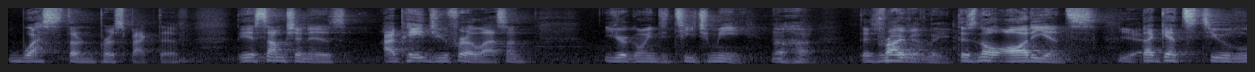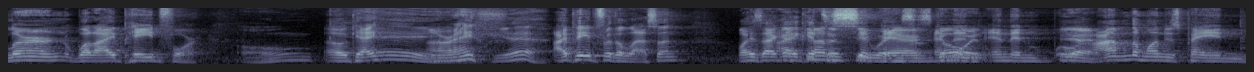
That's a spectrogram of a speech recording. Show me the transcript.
Western perspective, the assumption is I paid you for a lesson, you're going to teach me. Uh-huh. There's Privately. no, there's no audience Yeah. that gets to learn what I paid for. Oh, Okay, all right. Yeah. I paid for the lesson. Why does that guy I get to sit there and then, and then Yeah. I'm the one who's paying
